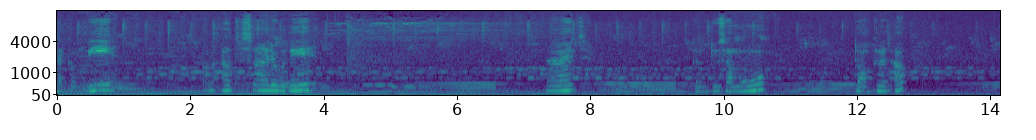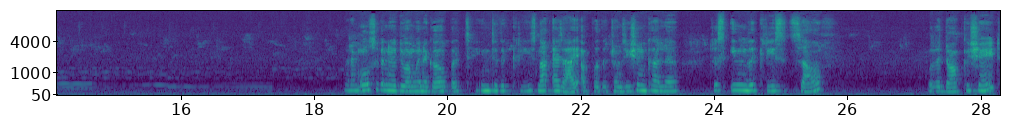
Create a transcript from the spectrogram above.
like a V on the outer side over there. Right. Gonna do some more. Darken it up. What I'm also gonna do I'm gonna go a bit into the crease not as high up with the transition color just in the crease itself with a darker shade.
